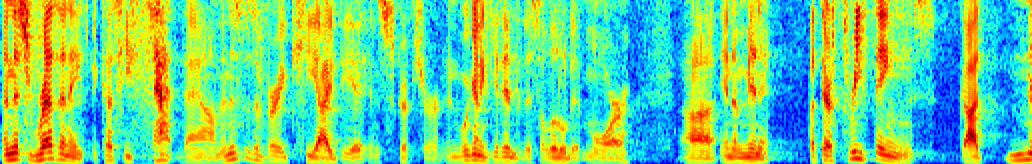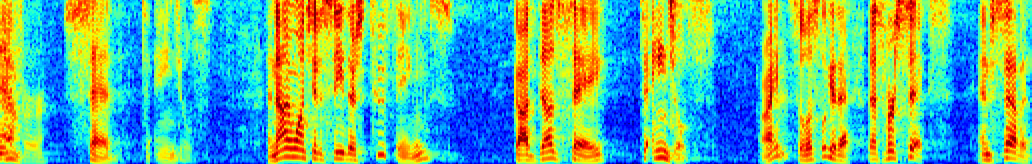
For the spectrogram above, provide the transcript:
And this resonates because he sat down. And this is a very key idea in Scripture. And we're going to get into this a little bit more uh, in a minute. But there are three things God never said to angels. And now I want you to see there's two things God does say to angels. All right? So let's look at that. That's verse 6 and 7.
